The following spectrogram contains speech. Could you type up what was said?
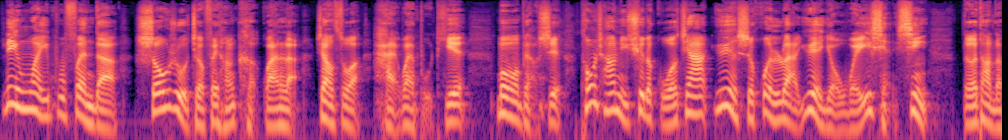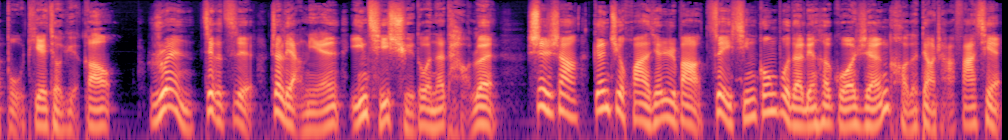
另外一部分的收入就非常可观了，叫做海外补贴。默默表示，通常你去的国家越是混乱，越有危险性，得到的补贴就越高。Rain 这个字这两年引起许多人的讨论。事实上，根据《华尔街日报》最新公布的联合国人口的调查发现，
